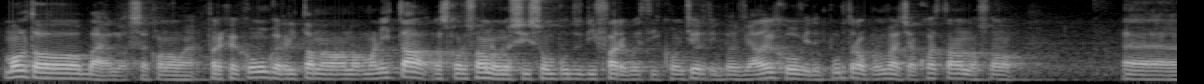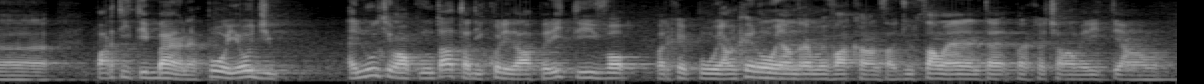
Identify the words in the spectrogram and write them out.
molto bello secondo me, perché comunque il ritorno alla normalità, lo scorso anno non si sono potuti fare questi concerti per via del Covid, purtroppo invece quest'anno sono eh, partiti bene. Poi oggi è l'ultima puntata di quelli dell'aperitivo perché poi anche noi andremo in vacanza giustamente perché ce la meritiamo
